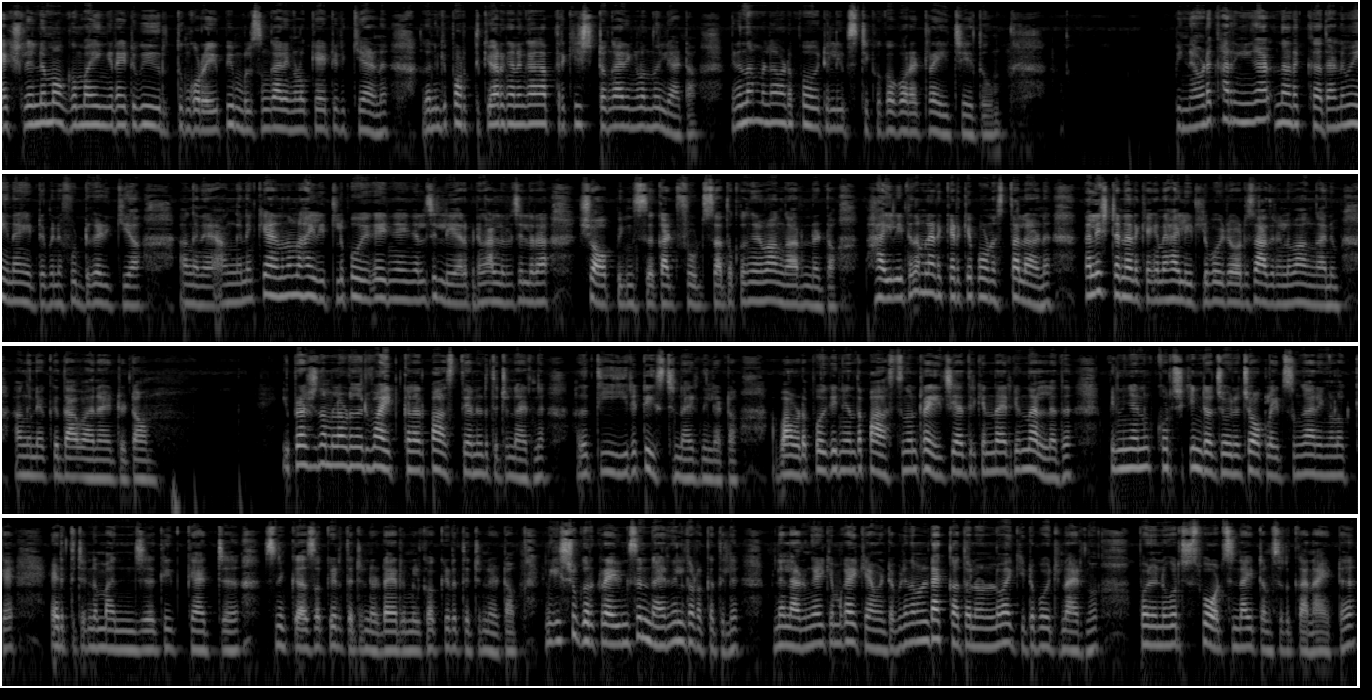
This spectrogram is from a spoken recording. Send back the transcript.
ആക്ച്വലി എന്റെ മുഖം ഭയങ്കരമായിട്ട് വീർത്തും കുറേ പിമ്പിൾസും കാര്യങ്ങളൊക്കെ ആയിട്ട് ഇരിക്കുകയാണ് അതെനിക്ക് പുറത്തേക്ക് ഇറങ്ങാനൊക്കെ അത്രയ്ക്ക് ഇഷ്ടം കാര്യങ്ങളൊന്നും ഇല്ല കേട്ടോ. പിന്നെ നമ്മൾ അവിടെ പോയിട്ട് ലിപ്സ്റ്റിക്കൊക്കെ കുറേ ട്രൈ ചെയ്തു. പിന്നെ അവിടെ കറങ്ങി നടക്കുക അതാണ് മെയിനായിട്ട് പിന്നെ ഫുഡ് കഴിക്കുക അങ്ങനെ അങ്ങനെയൊക്കെയാണ് നമ്മൾ ഹൈലൈറ്റിൽ പോയി കഴിഞ്ഞ് കഴിഞ്ഞാൽ ചില്ലയാറ് പിന്നെ കല്ലറ ചില്ലറ ഷോപ്പിങ്സ് കട്ട് ഫ്രൂട്ട്സ് അതൊക്കെ ഇങ്ങനെ വാങ്ങാറുണ്ട് കേട്ടോ. ഹൈലൈറ്റ് നമ്മൾ ഇടയ്ക്കിടയ്ക്ക് പോണ സ്ഥലമാണ്. നല്ല ഇഷ്ടമാണ് ഇടയ്ക്ക് അങ്ങനെ ഹൈലൈറ്റിൽ പോയിട്ട് ഓരോ സാധനങ്ങൾ വാങ്ങാനും അങ്ങനെയൊക്കെ ഇതാവാനായിട്ട് കേട്ടോ. ഇപ്രാവശ്യം നമ്മൾ അവിടെ നിന്ന് ഒരു വൈറ്റ് കളർ പാസ്തയാണ് എടുത്തിട്ടുണ്ടായിരുന്നത് അത് തീരെ ടേസ്റ്റ് ഉണ്ടായിരുന്നില്ല കേട്ടോ അപ്പോൾ അവിടെ പോയി കഴിഞ്ഞാൽ എന്താ പാസ്ത ഒന്നും ട്രൈ ചെയ്യാതിരിക്കുന്നതായിരിക്കും നല്ലത്. പിന്നെ ഞാൻ കുറച്ച് കിൻഡർ ജോയിന് ചോക്ലേറ്റ്സും കാര്യങ്ങളൊക്കെ എടുത്തിട്ടുണ്ട്. മഞ്ച് കിറ്റ്കാറ്റ് സ്നിക്കേഴ്സൊക്കെ എടുത്തിട്ടുണ്ട്. ഡയറി മിൽക്കൊക്കെ എടുത്തിട്ടുണ്ട് കേട്ടോ എനിക്ക് ഷുഗർ ക്രേവിങ്സ് ഉണ്ടായിരുന്നില്ല തുടക്കത്തിൽ പിന്നെ എല്ലാവരും കഴിക്കുമ്പോൾ കഴിക്കാൻ വേണ്ടി. പിന്നെ നമ്മൾ ഡെക്കാത്തോലോണിൽ വൈകിട്ട് പോയിട്ടുണ്ടായിരുന്നു. പൊന്നിന് കുറച്ച് സ്പോർട്സിന്റെ ഐറ്റംസ് എടുക്കാനായിട്ട്.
